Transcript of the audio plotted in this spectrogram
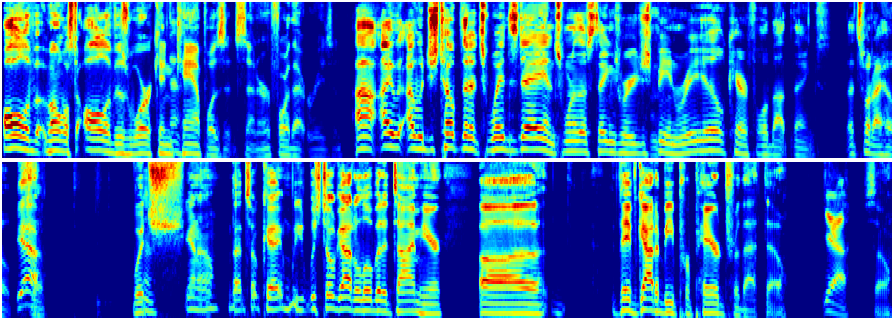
all of almost all of his work in yeah. camp was at center for that reason. Uh, I I would just hope that it's Wednesday and it's one of those things where you're just being real careful about things. That's what I hope. Yeah. So, Which yeah. you know that's okay. We we still got a little bit of time here. Uh, they've got to be prepared for that though. Yeah. So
